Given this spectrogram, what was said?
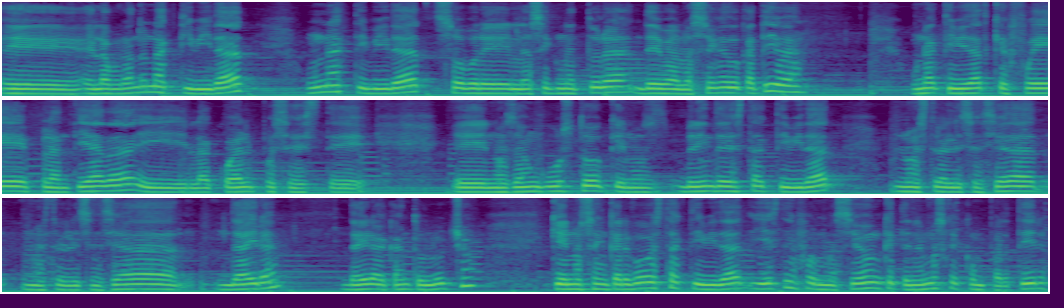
eh, elaborando una actividad, una actividad sobre la asignatura de evaluación educativa una actividad que fue planteada y la cual pues este eh, nos da un gusto que nos brinde esta actividad nuestra licenciada nuestra licenciada Daira Daira Cantolucho que nos encargó esta actividad y esta información que tenemos que compartir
